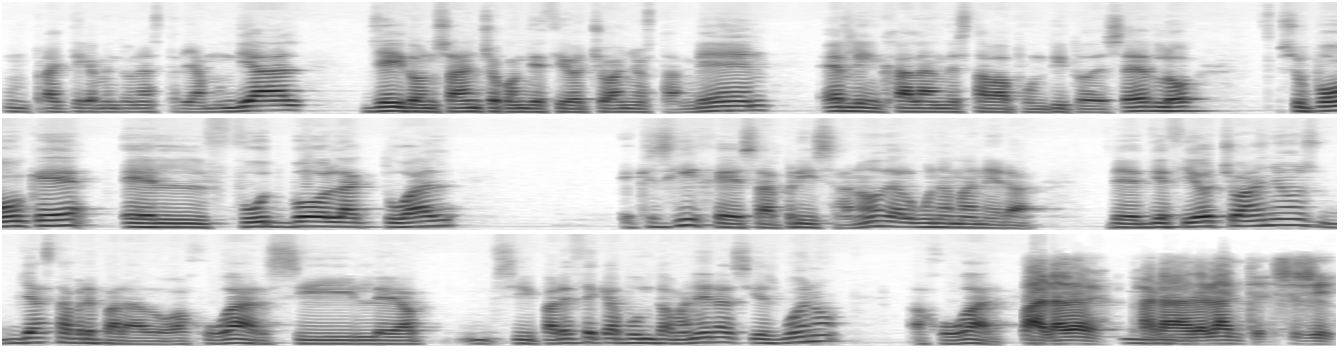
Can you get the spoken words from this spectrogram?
un, prácticamente una estrella mundial. Jadon Sancho con 18 años también, Erling Haaland estaba a puntito de serlo. Supongo que el fútbol actual exige esa prisa, ¿no? De alguna manera. De 18 años ya está preparado a jugar. Si, le, si parece que apunta manera, si es bueno, a jugar. Para, para adelante, sí, sí.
